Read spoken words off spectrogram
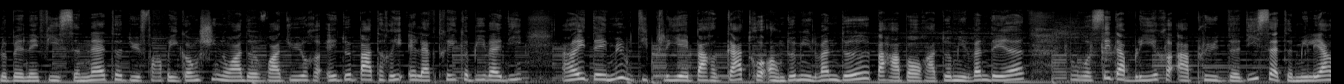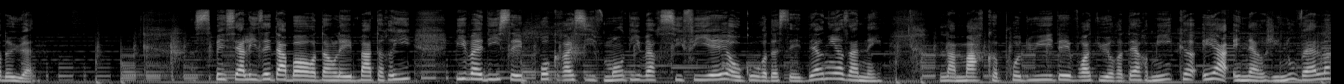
Le bénéfice net du fabricant chinois de voitures et de batteries électriques BYD a été multiplié par 4 en 2022 par rapport à 2021 pour s'établir à plus de 17 milliards de yuans. Spécialisé d'abord dans les batteries, BYD s'est progressivement diversifié au cours de ces dernières années. La marque produit des voitures thermiques et à énergie nouvelle,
